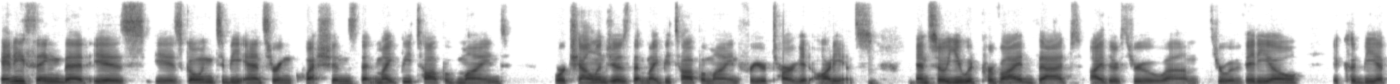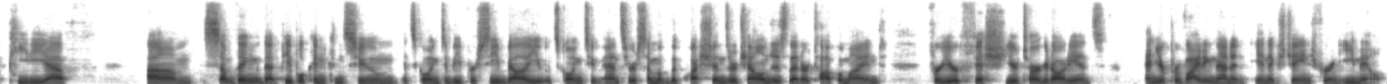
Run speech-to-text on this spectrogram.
anything that is is going to be answering questions that might be top of mind or challenges that might be top of mind for your target audience. And so you would provide that either through um, through a video. It could be a PDF. Um, something that people can consume. It's going to be perceived value. It's going to answer some of the questions or challenges that are top of mind for your fish, your target audience and you're providing that in, in, exchange for an email,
